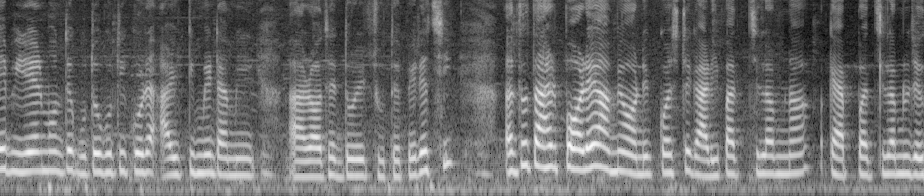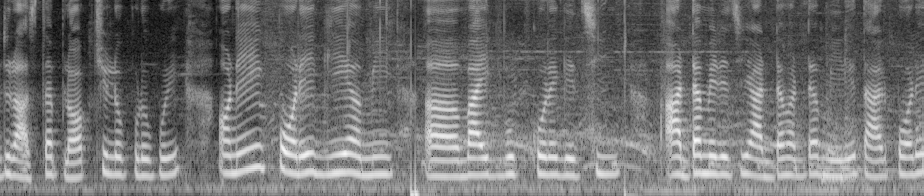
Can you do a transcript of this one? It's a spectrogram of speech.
যে ভিড়ের মধ্যে গুটোগুটি করে আলটিমেট আমি রথের দড়ি ছুঁতে পেরেছি। তো তারপরে আমি অনেক কষ্টে গাড়ি পাচ্ছিলাম না ক্যাব পাচ্ছিলাম না, যেহেতু রাস্তা ব্লক ছিল পুরোপুরি। অনেক পরে গিয়ে আমি বাইক বুক করে গেছি। আড্ডা মেরেছি, আড্ডা ফাড্ডা মেরে তারপরে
